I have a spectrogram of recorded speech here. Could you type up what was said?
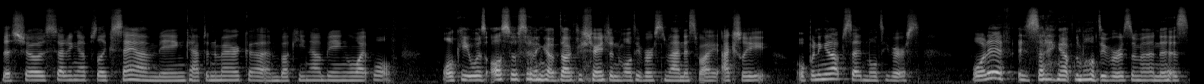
This show is setting up like Sam being Captain America and Bucky now being a White Wolf. Loki was also setting up Doctor Strange and Multiverse of Madness by actually opening it up said multiverse. What if is setting up the Multiverse of Madness,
